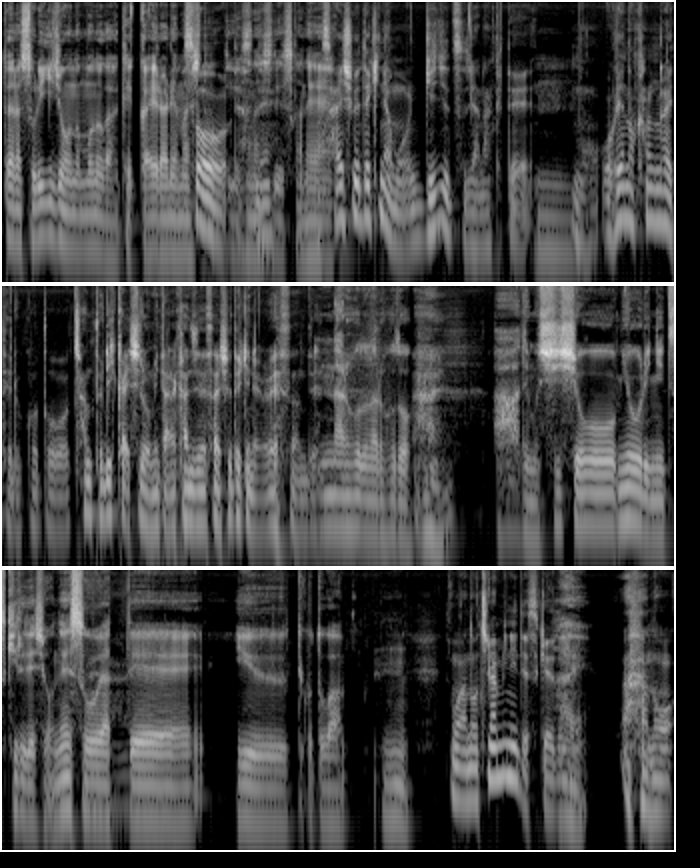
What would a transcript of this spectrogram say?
たらそれ以上のものが結果得られましたっていうそうですね。話ですかね。最終的にはもう技術じゃなくてうん。もう俺の考えてることをちゃんと理解しろみたいな感じで最終的には言われてたんで、なるほどなるほど。はい、ああでも師匠冥利に尽きるでしょうねそうやって言うってことは。うん。でもあのちなみにですけれども、はいあの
